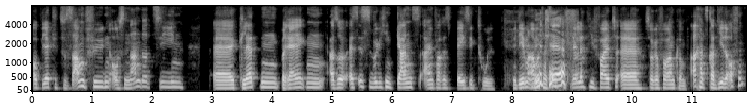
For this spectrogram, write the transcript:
Objekte zusammenfügen, auseinanderziehen, äh, glätten, prägen. Also es ist wirklich ein ganz einfaches Basic-Tool, mit dem man aber WTF. tatsächlich relativ weit äh, sogar vorankommt. Ach, hat's gerade jeder offen?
